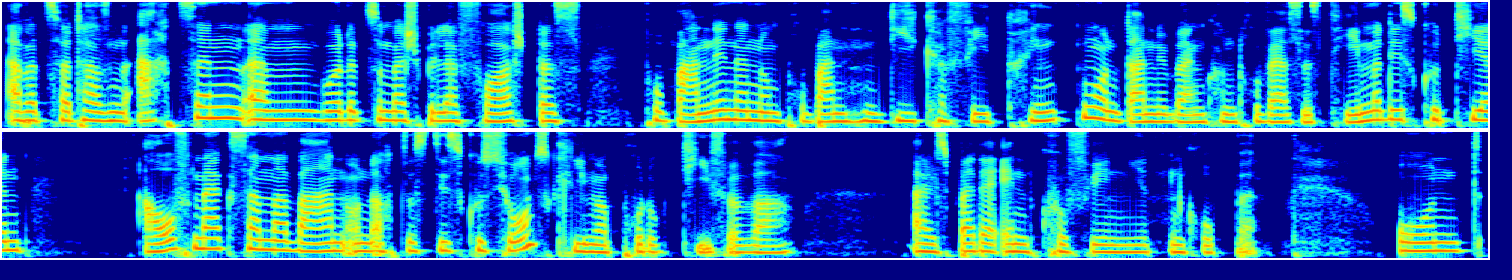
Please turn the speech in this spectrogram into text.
Aber 2018 ähm, wurde zum Beispiel erforscht, dass Probandinnen und Probanden, die Kaffee trinken und dann über ein kontroverses Thema diskutieren, aufmerksamer waren und auch das Diskussionsklima produktiver war als bei der entkoffeinierten Gruppe. Und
